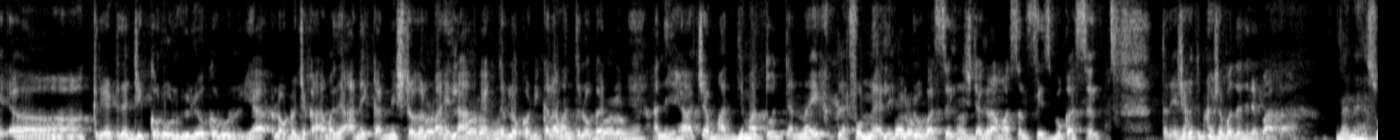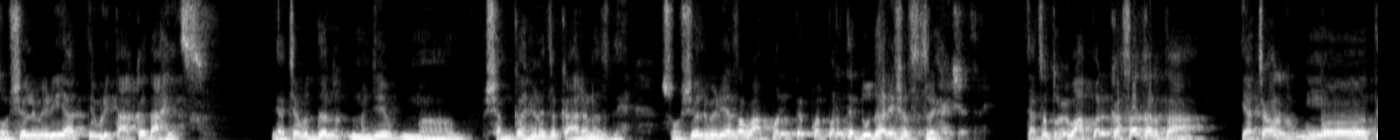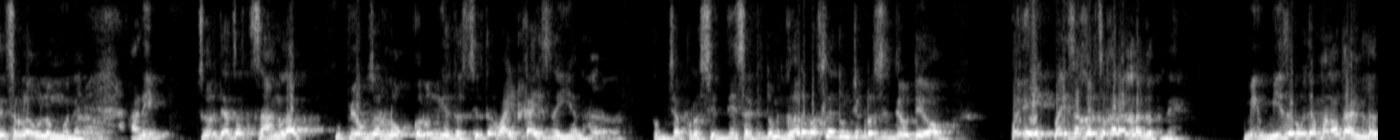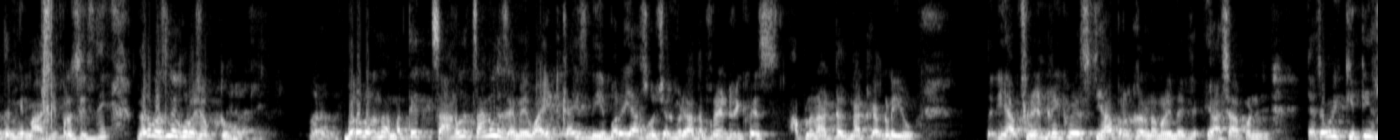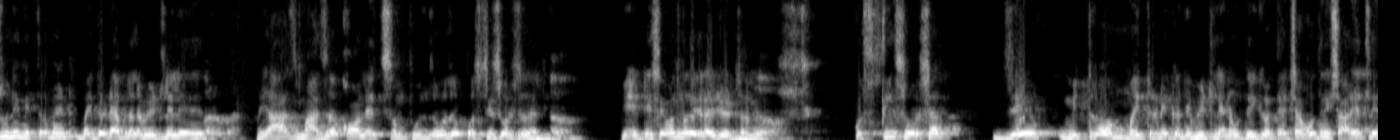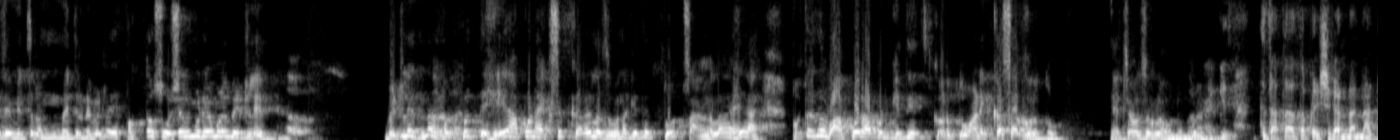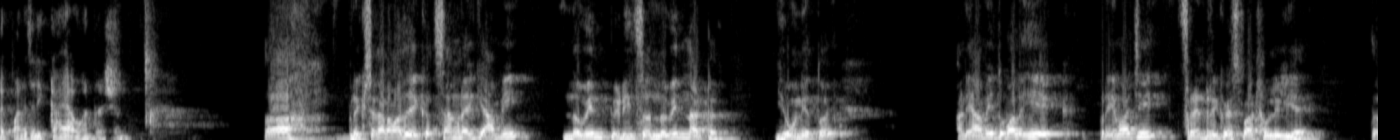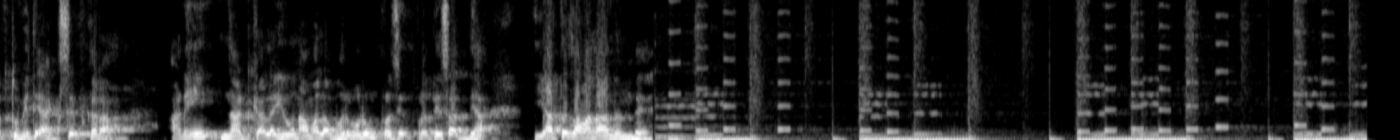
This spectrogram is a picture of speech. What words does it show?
क्रिएट त्यांची करून व्हिडिओ करून या लॉकडाऊनच्या काळामध्ये अनेकांनी स्ट्रगल पाहिला. ऍक्टर लोकांनी कलावंत लोकांनी. आणि ह्याच्या माध्यमातून त्यांना एक प्लॅटफॉर्म मिळाले. युट्यूब असेल. इंस्टाग्राम असेल फेसबुक असेल तर याच्याकडे तुम्ही कशा पद्धतीने पाहता नाही नाही सोशल मीडियात तेवढी ताकद आहेच. याच्याबद्दल म्हणजे शंका घेण्याचं कारणच नाही. सोशल मीडियाचा वापर ते परत ते दुधारी शस्त्र आहे. त्याचा तुम्ही वापर कसा करता याच्यावर ते सगळं अवलंबून आहे. आणि जर त्याचा चांगला उपयोग जर लोक करून घेत असतील तर वाईट काहीच नाही आहे ना तुमच्या प्रसिद्धीसाठी तुम्ही घर बसल्या तुमची प्रसिद्धी होते हो. एक पैसा खर्च करायला लागत नाही. मी मी जर उद्या मनात आणलं तर मी माझी प्रसिद्धी घर बसल्या करू शकतो. बरोबर. बरोबर ना? मग ते चांगलं चांगलंच आहे. म्हणजे वाईट काहीच नाही बरं या सोशल मीडिया आता फ्रेंड रिक्वेस्ट आपलं नाटक नाटकाकडे येऊ. तर या फ्रेंड रिक्वेस्ट ह्या प्रकरणामुळे म्हणजे अशा आपण त्याच्यामुळे किती जुने मित्र मैत्र- मैत्रिणी आपल्याला भेटलेले आहेत. म्हणजे आज माझं कॉलेज संपून जवळजवळ पस्तीस वर्ष झाली. हो. मी एटी सेव्हनमध्ये ग्रॅज्युएट झालो. हो. पस्तीस वर्षात जे मित्र मैत्रिणी कधी भेटले नव्हते किंवा त्याच्या अगोदर शाळेतले जे मित्र मैत्रिणी भेटले हे फक्त सोशल मीडियामुळे भेटलेत. हो. भेटलेत ना? मग फक्त हे आपण ऍक्सेप्ट करायलाच हवं ना की ते- तो चांगला हे आहे. फक्त त्याचा वापर आपण किती करतो आणि कसा करतो याच्यावर सगळं अवलंबून नक्कीच. तर जाता जाता प्रेक्षकांना नाटक पाहण्यासाठी काय आव्हान दर्शन? प्रेक्षकांना माझं एकच सांगणं आहे की आम्ही नवीन पिढीचं नवीन नाटक घेऊन येतोय. आणि आम्ही तुम्हाला ही एक प्रेमाची फ्रेंड रिक्वेस्ट पाठवलेली आहे. तर तुम्ही ते ॲक्सेप्ट करा आणि नाटकाला येऊन आम्हाला भरभरून प्रसि प्रतिसाद द्या. यातच आम्हाला आनंद आहे.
